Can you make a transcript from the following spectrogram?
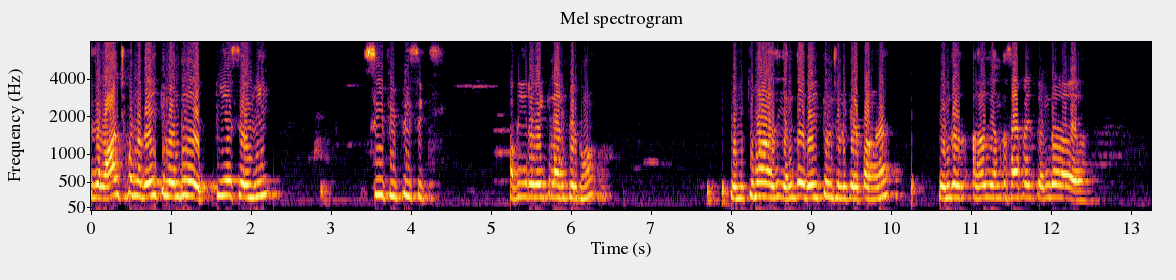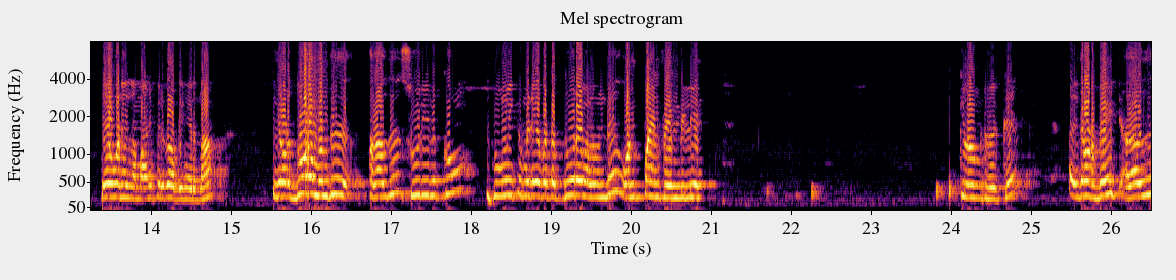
இதை லான்ச் பண்ண வெஹிக்கிள் வந்து பிஎஸ்எல்வி சி ஃபிஃப்டி சிக்ஸ் அப்படிங்கிற வெஹிக்கிள் அனுப்பியிருக்கோம். இது முக்கியமானது எந்த வெஹிக்கிள்னு சொல்லி கேட்பாங்க. எந்த அதாவது எந்த சேட்டலைட் எந்த ஏவுகணைகள் நம்ம அனுப்பியிருக்கோம் அப்படிங்கிறது தான். இதோட தூரம் வந்து அதாவது சூரியனுக்கும் பூமிக்கும் இடையப்பட்ட தூரங்கள் வந்து one point five million kilometre இருக்கு. இதோட வெயிட் அதாவது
